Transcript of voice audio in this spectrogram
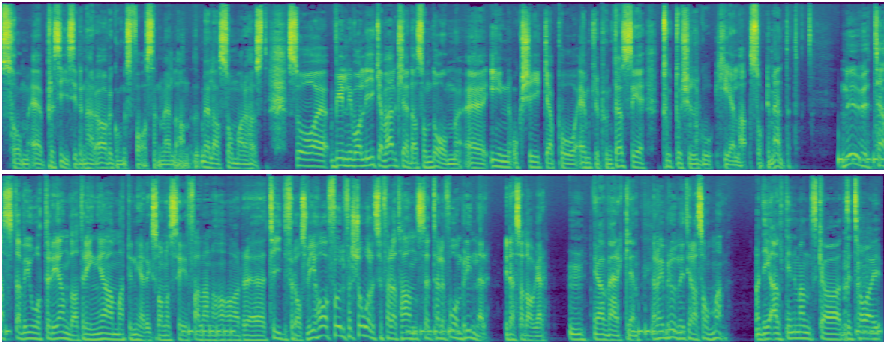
som är precis i den här övergångsfasen mellan, mellan sommar och höst. Så eh, vill ni vara lika välklädda som dem, eh, in och kika på mq.se. Tutto20 hela sortimentet. Nu testar vi återigen då att ringa Martin Eriksson och se ifall han har eh, tid för oss. Vi har full förståelse för att hans eh, telefon brinner i dessa dagar. Mm, ja, verkligen. Den har ju brunnit hela sommaren. Och det är alltid när man ska... Det tar,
